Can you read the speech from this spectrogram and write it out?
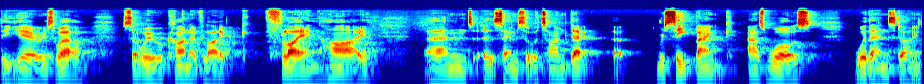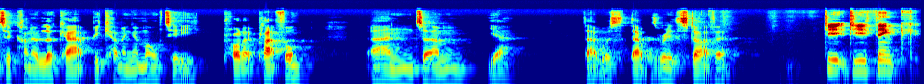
the year as well. So we were kind of like flying high, and at the same sort of time, Dext Receipt Bank as was were then starting to kind of look at becoming a multi-product platform, and um, yeah, that was that was really the start of it. Do do you think,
